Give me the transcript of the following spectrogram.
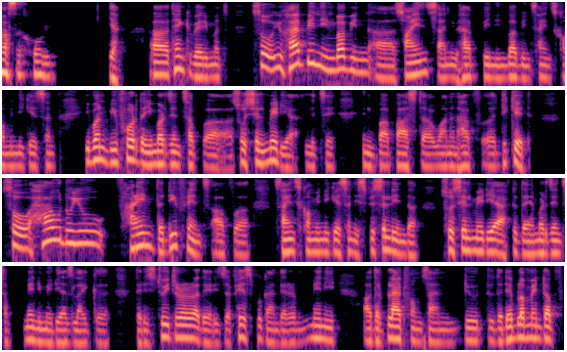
as a whole. Uh, thank you very much. So you have been involved in uh, science and you have been involved in science communication even before the emergence of uh, social media, let's say in past uh, one and a half uh, decade. So how do you find the difference of uh, science communication, especially in the social media after the emergence of many medias like uh, there is Twitter, there is a Facebook, and there are many other platforms. And due to the development of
